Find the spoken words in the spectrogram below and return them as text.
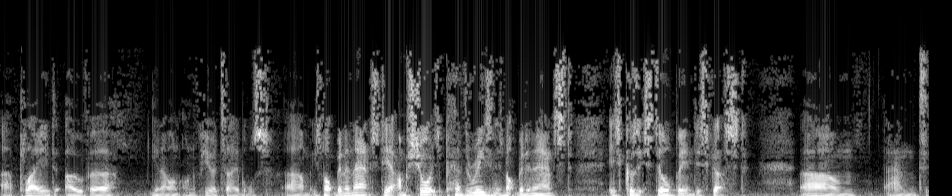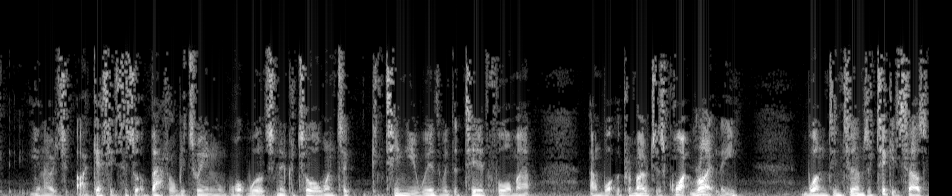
uh, played over you know, on, on fewer tables. Um, it's not been announced yet. I'm sure it's the reason it's not been announced is because it's still being discussed. Um, and you know, I guess it's a sort of battle between what World Snooker Tour want to continue with with the tiered format and what the promoters quite rightly want in terms of ticket sales.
